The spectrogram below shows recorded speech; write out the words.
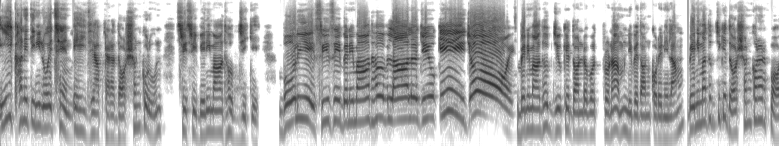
এইখানে তিনি রয়েছেন। এই যে আপনারা দর্শন করুন শ্রী শ্রী বেনি মাধবজিকে बोलिए श्री श्री বেনিমাধব লাল জিউ কি জয় বেনিমাধব জিউকে দণ্ডবত প্রণাম নিবেদন করে নিলাম বেনিমাধবজিকে দর্শন করার পর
